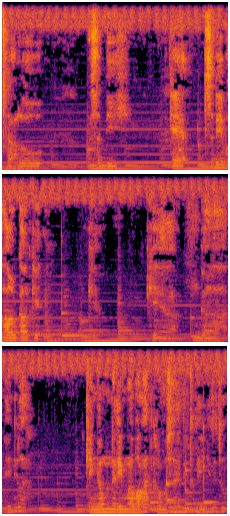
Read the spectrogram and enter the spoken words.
terlalu sedih kayak sedih berkali-kali kayak kayak kayak nggak inilah kayak nggak menerima banget kalau misalnya dia tuh kayak gitu tuh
